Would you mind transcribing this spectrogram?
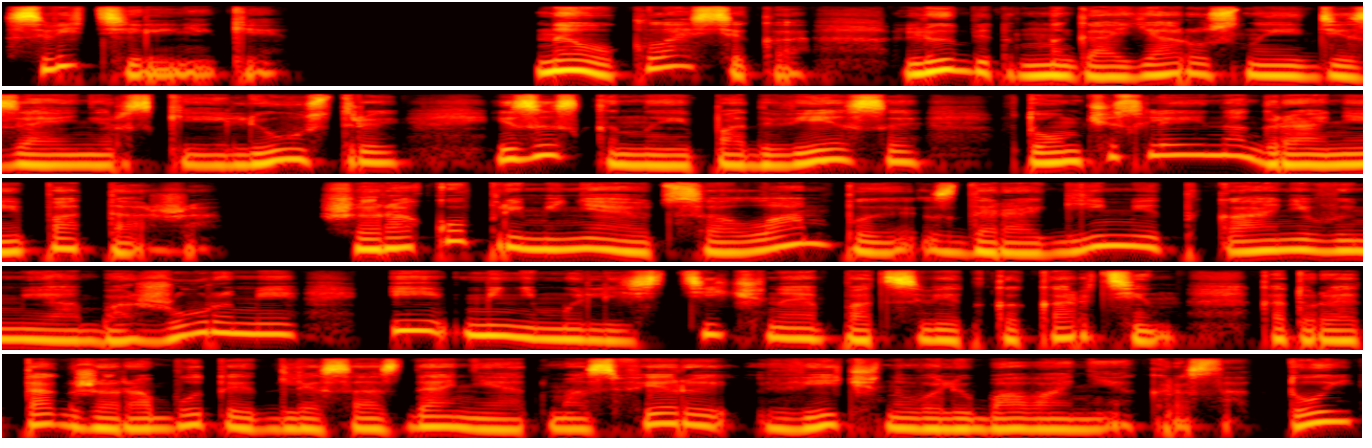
Светильники. Неоклассика любит многоярусные дизайнерские люстры, изысканные подвесы, в том числе и на грани эпатажа. Широко применяются лампы с дорогими тканевыми абажурами и минималистичная подсветка картин, которая также работает для создания атмосферы вечного любования красотой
